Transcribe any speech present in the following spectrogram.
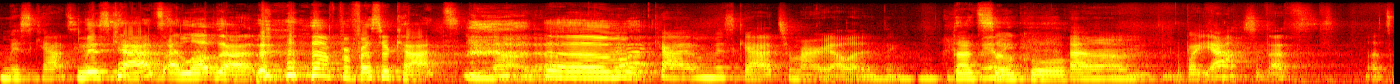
Miss Katz. Miss Katz. I love that, Professor Katz. No, no. Um, Cat, Miss Katz or Mariella, I think. That's so cool. Um, but yeah, so that's that's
